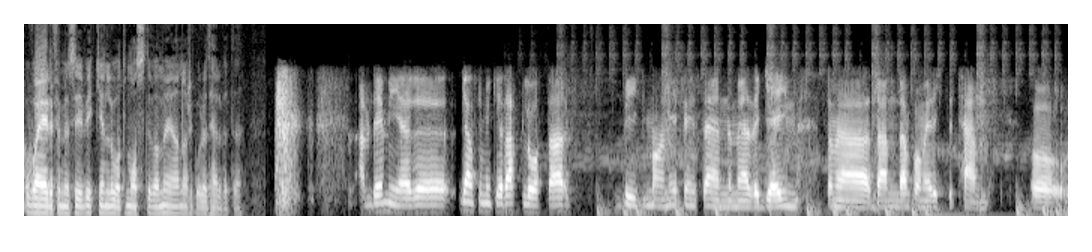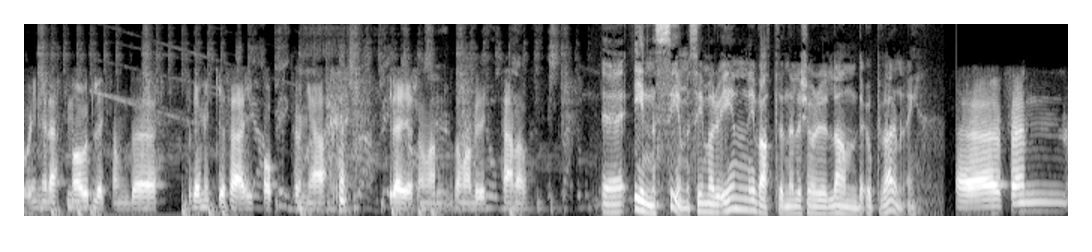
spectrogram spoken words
Och vad är det för musik? Vilken låt måste vara med annars går det åt helvete? det är mer, uh, ganska mycket raplåtar. Big Money finns det en med The Game. Som jag, den, den får mig riktigt tänd och, och in i rätt mode liksom. Det, så det är mycket så här hiphop, tunga grejer som man, som man blir tänd av. Eh, insim, simmar du in i vatten eller kör du landuppvärmning? Eh, för en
